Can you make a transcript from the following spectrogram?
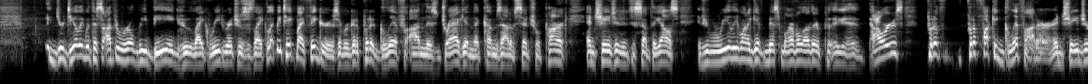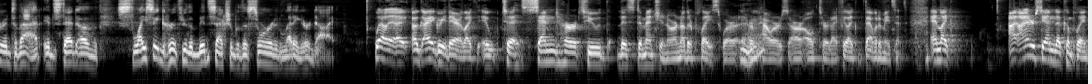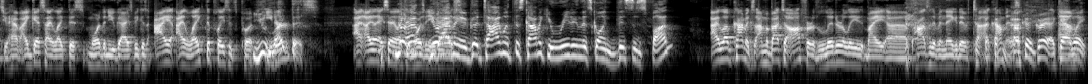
you're dealing with this otherworldly being who, like Reed Richards, is like, let me take my fingers and we're going to put a glyph on this dragon that comes out of Central Park and change it into something else. If you really want to give Miss Marvel other uh, powers, put a put a fucking glyph on her and change her into that instead of slicing her through the midsection with a sword and letting her die. Well, I, I agree there. Like it, to send her to this dimension or another place where mm-hmm. her powers are altered, I feel like that would have made sense. And like, I, I, understand the complaints you have. I guess I like this more than you guys because I, I like the place it's put. You Peter. like this? I, I like I said I like it more than you guys. You're having a good time with this comic. You're reading this, going, "This is fun." I love comics. I'm about to offer literally my uh, positive and negative t- uh, comments. okay, great. I can't um, wait.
